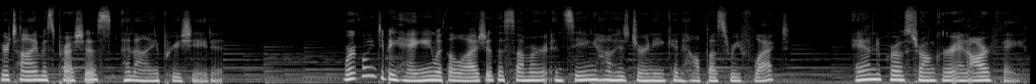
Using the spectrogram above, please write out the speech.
Your time is precious, and I appreciate it. We're going to be hanging with Elijah this summer and seeing how his journey can help us reflect and grow stronger in our faith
